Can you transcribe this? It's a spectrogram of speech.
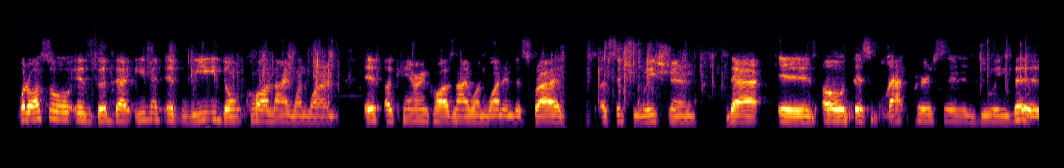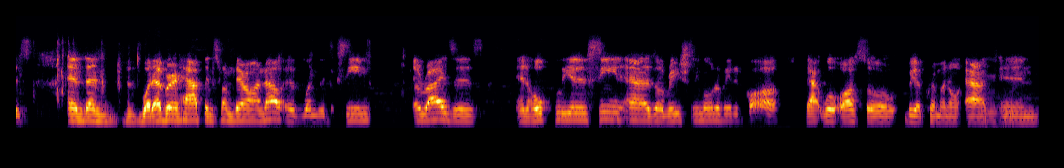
What also is good that even if we don't call 911, if a Karen calls 911 and describes a situation that is, oh, this black person is doing this, and then whatever happens from there on out, if, when the scene arises, and hopefully it is seen as a racially motivated call, that will also be a criminal act Mhm. and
